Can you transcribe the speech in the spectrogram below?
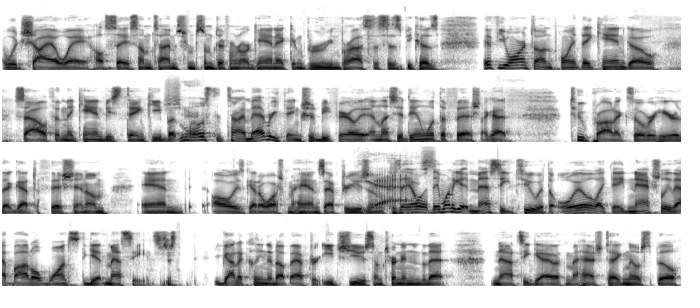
would shy away. I'll say sometimes from some different organic and brewing processes because if you aren't on point, they can go south and they can be stinky. But Sure. most of the time, everything should be fairly unless you're dealing with the fish. I got two products over here that got the fish in them, and always got to wash my hands after using them because they they want to get messy too with the oil. Like they naturally that bottle wants to get messy. It's just you got to clean it up after each use. I'm turning into that Nazi guy with my hashtag no spill,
